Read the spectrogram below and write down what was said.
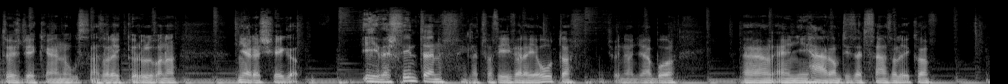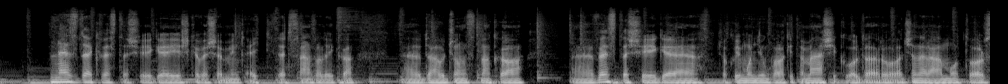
tőzsdéken 20% körül van a nyereség éves szinten, illetve az év eleje óta, úgyhogy nagyjából ennyi 3% a Nasdaq vesztesége és kevesebb, mint 1% a Dow Jonesnak a vesztesége, csak hogy mondjunk valakit a másik oldalról, a General Motors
